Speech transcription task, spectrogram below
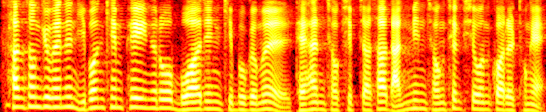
산성교회는 이번 캠페인으로 모아진 기부금을 대한적십자사 난민정책지원과를 통해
